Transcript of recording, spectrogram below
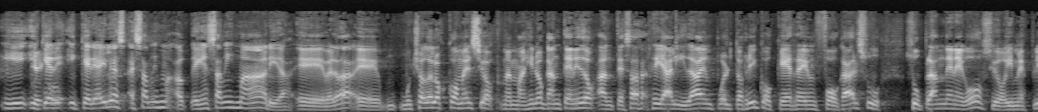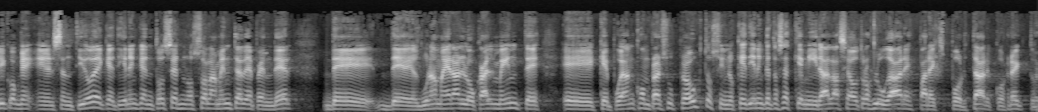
Y, y, quería ir a esa misma, en esa misma área, eh, ¿verdad? Eh, muchos de los comercios, me imagino que han tenido ante esa realidad en Puerto Rico que reenfocar su, su plan de negocio. Y me explico que en el sentido de que tienen que entonces no solamente depender de, de alguna manera localmente eh, que puedan comprar sus productos, sino que tienen que entonces que mirar hacia otros lugares para exportar, ¿correcto?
